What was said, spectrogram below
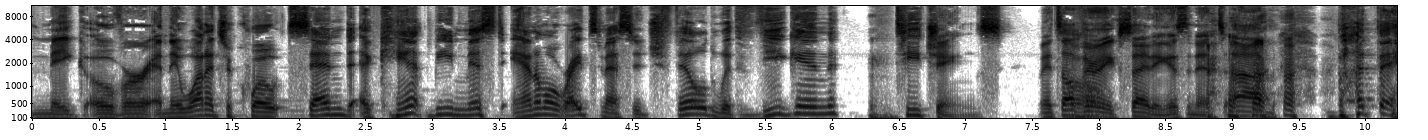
makeover and they wanted to, quote, send a can't be missed animal rights message filled with vegan teachings it's all oh. very exciting, isn't it? Um, but they,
